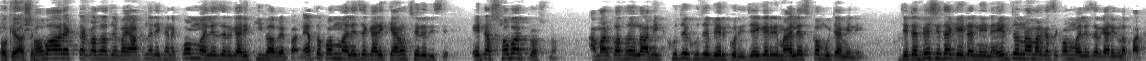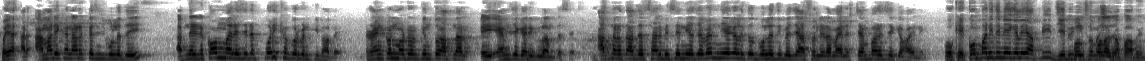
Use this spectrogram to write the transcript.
ওকে আসেন। সবার একটা কথা যে ভাই আপনার এখানে কম মাইলেজের গাড়ি কীভাবে পান? এত কম মাইলেজের গাড়ি কেন ছেড়ে দিছে? এটা সবার প্রশ্ন। আমার কথা হলো আমি খুঁজে খুঁজে বের করি যে গাড়ির মাইলেজ কম ওইটা আমি নেই। যেটা বেশি থাকে এটা নেই না। এর জন্য আমার কাছে কম মাইলেজের গাড়িগুলো পান ভাইয়া- আর আমার এখানে আরেকটা জিনিস বলে দিই আপনার এটা কম মাইলেজ এটা পরীক্ষা করবেন কীভাবে? র্যাঙ্কন মোটর কিন্তু আপনার এই এমজে গাড়িগুলো আনতেছে। আপনারা তাদের সার্ভিসে নিয়ে যাবেন নিয়ে গেলে তো বলে দিবে যে আসলে এটা মাইলেজ টেম্পারেচার কি হয় নাই ওকে কোম্পানিতে নিয়ে গেলে আপনি জেনুইন ইনফরমেশনটা পাবেন।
